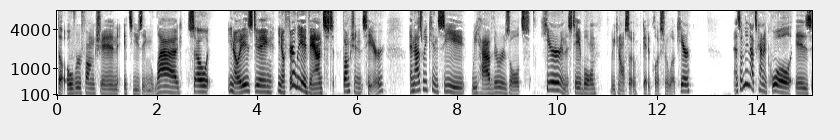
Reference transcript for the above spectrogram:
the over function, it's using lag. So you know, it is doing, you know, fairly advanced functions here. And as we can see, we have the results here in this table. We can also get a closer look here. And something that's kind of cool is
